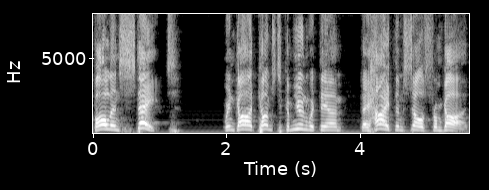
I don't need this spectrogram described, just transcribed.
fallen state, when God comes to commune with them, they hide themselves from God.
